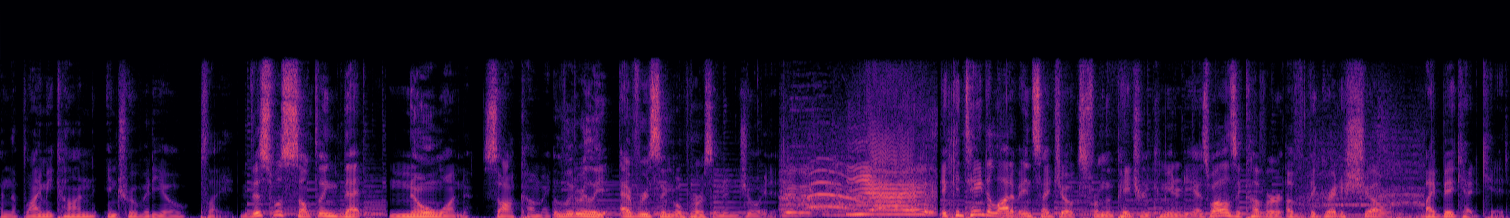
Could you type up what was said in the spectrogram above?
And the BlimeyCon intro video played. This was something that no one saw coming. Literally every single person enjoyed it. Yay! It contained a lot of inside jokes from the patron community, as well as a cover of The Greatest Show by Big Head Kid.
